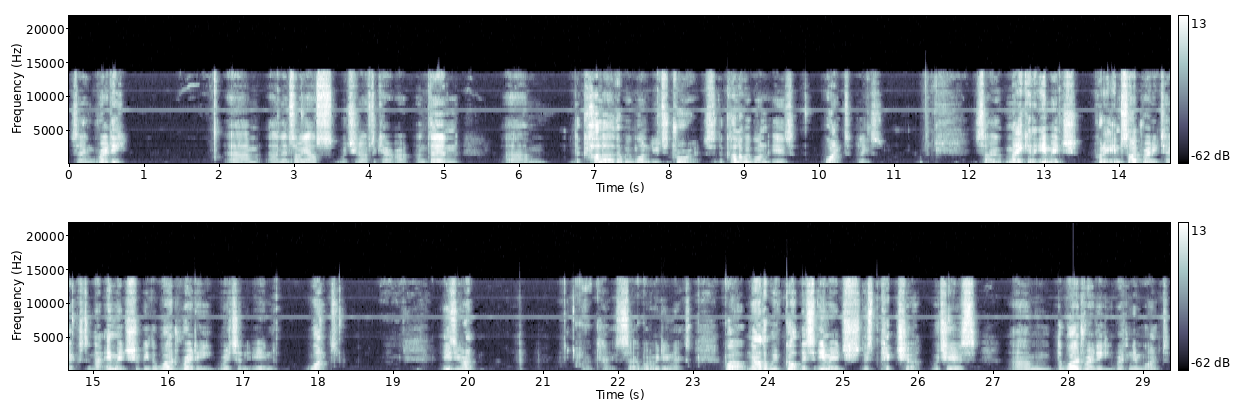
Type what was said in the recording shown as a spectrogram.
saying ready, um, and then something else which you don't have to care about, and then um, the color that we want you to draw it. So the color we want is white, please. So make an image, put it inside ready text, and that image should be the word ready written in white. Easy, right? Okay, so what do we do next? Well, now that we've got this image, this picture, which is um, the word ready written in white,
